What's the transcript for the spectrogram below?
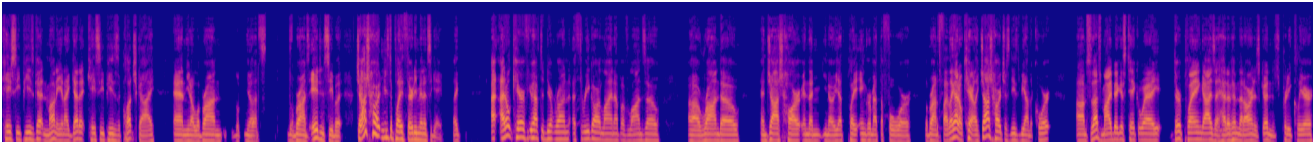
KCP's getting money, and I get it, KCP's a clutch guy, and you know LeBron, you know that's LeBron's agency, but Josh Hart needs to play 30 minutes a game. Like I, I don't care if you have to do, run a three guard lineup of Lonzo, uh, Rondo, and Josh Hart, and then you know you have to play Ingram at the four, LeBron at the five. Like I don't care. Like Josh Hart just needs to be on the court. Um, so that's my biggest takeaway they're playing guys ahead of him that aren't as good, and it's pretty clear.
